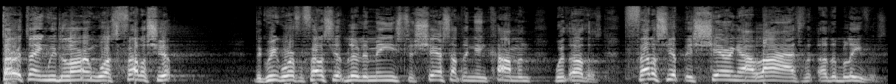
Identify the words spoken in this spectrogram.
Third thing we learned was fellowship. The Greek word for fellowship literally means to share something in common with others. Fellowship is sharing our lives with other believers.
